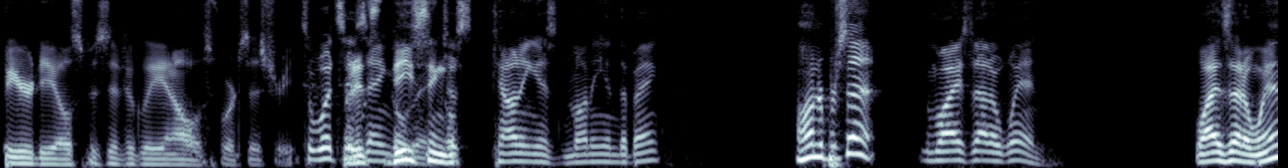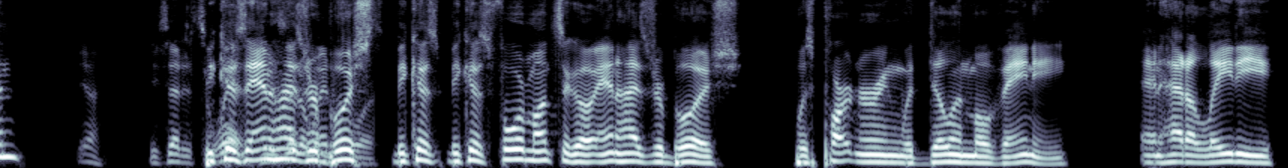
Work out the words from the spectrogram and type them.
beer deal specifically in all of sports history. So what's But his it's angle? the single- Just counting his money in the bank. One hundred percent. Why is that a win? Why is that a win? You said it's Because win. Who's it a Anheuser Busch, because because four months ago Anheuser Busch was partnering with Dylan Mulvaney and had a lady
